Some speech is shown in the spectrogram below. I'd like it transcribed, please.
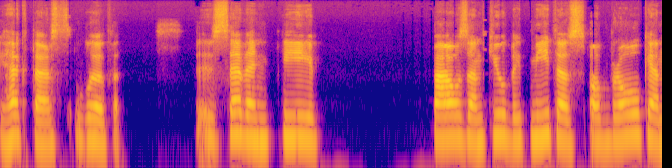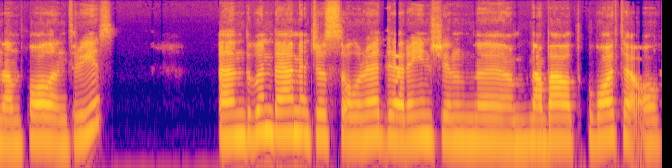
hectares with 70,000 cubic meters of broken and fallen trees and wind damages already range in um, about quarter of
